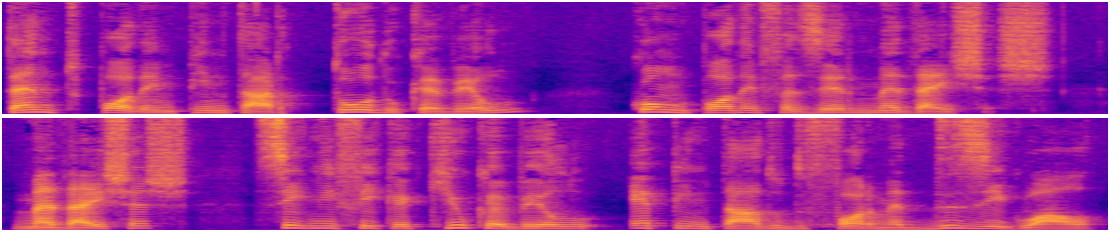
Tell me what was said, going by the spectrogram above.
Tanto podem pintar todo o cabelo, como podem fazer madeixas. Madeixas significa que o cabelo é pintado de forma desigual,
